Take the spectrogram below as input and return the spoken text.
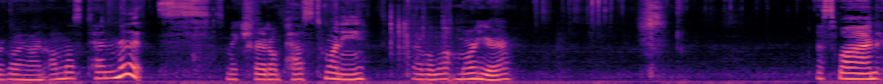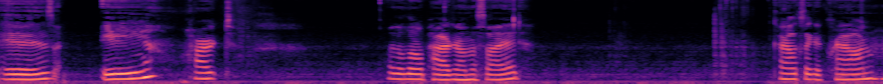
We're going on almost 10 minutes. Let's make sure I don't pass 20. I have a lot more here. This one is a heart with a little pattern on the side. Kind of looks like a crown.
